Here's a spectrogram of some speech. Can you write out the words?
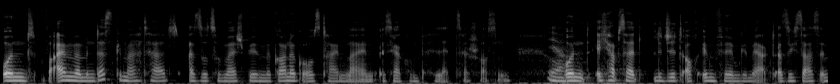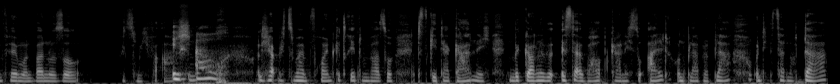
Und vor allem, wenn man das gemacht hat, also zum Beispiel McGonagalls Timeline ist ja komplett zerschossen. Ja. Und ich habe es halt legit auch im Film gemerkt. Also ich saß im Film und war nur so, willst du mich verarschen? ich auch. Und ich habe mich zu meinem Freund gedreht und war so, das geht ja gar nicht. McGonagall ist da überhaupt gar nicht so alt und bla bla bla. Und die ist dann noch da.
